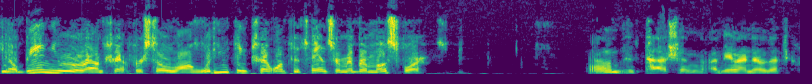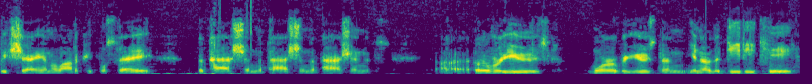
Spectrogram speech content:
you know, being you were around Trent for so long, what do you think Trent wants his fans to remember most for? Um, his passion. I mean, I know that's cliche, and a lot of people say the passion, the passion, the passion. It's uh, overused, more overused than you know the DDT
